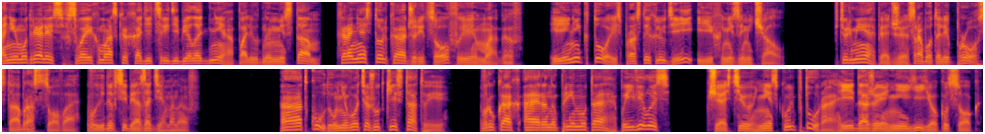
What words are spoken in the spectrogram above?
Они умудрялись в своих масках ходить среди бела дня по людным местам, хоронясь только от жрецов и магов. И никто из простых людей их не замечал. В тюрьме, опять же, сработали просто образцово, выдав себя за демонов. А откуда у него те жуткие статуи? В руках Айрона Принмута появилась, к счастью, не скульптура и даже не ее кусок,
